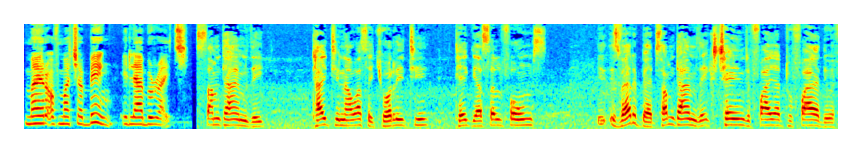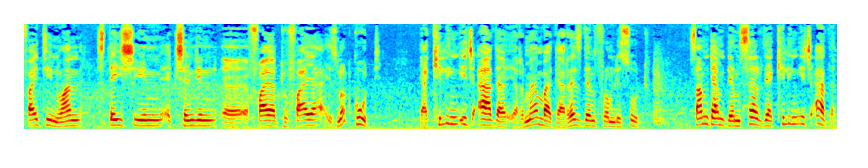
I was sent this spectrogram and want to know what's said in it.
mayor of Matjhabeng, elaborates. Sometimes they tighten our security, take their cell phones. It's very bad. Sometimes they exchange fire to fire. They were fighting one station, exchanging uh, fire to fire. It's not good. They are killing each other. Remember, they are residents from Lesotho. Sometimes themselves, they are killing each other,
